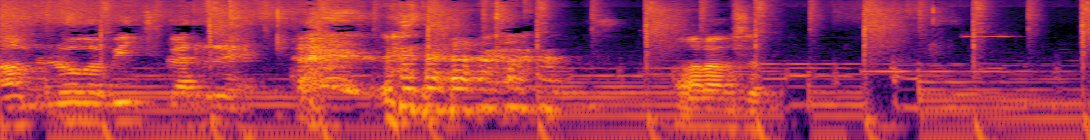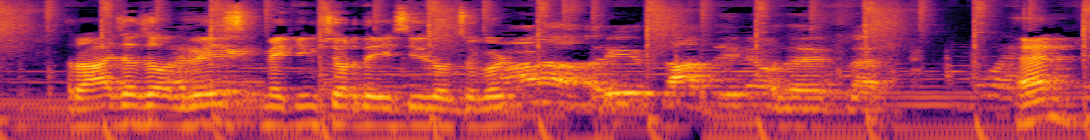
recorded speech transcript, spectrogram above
हम लोग अभी कर रहे हैं आराम से Raj as always making sure the AC is also good. हाँ अरे फ्लैप लेने होता है flap And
